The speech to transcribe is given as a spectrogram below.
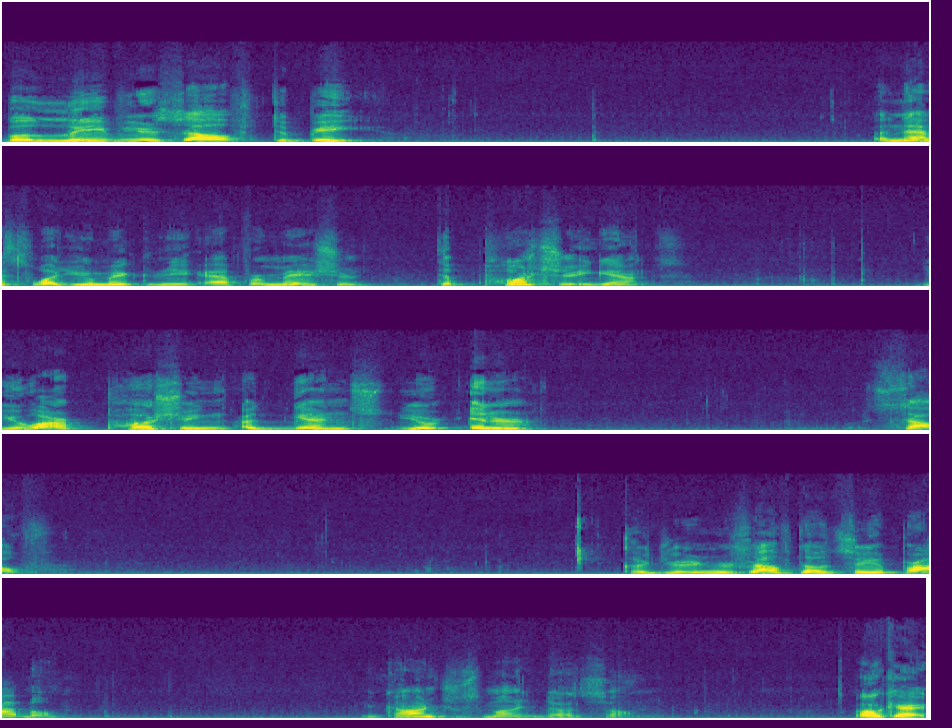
believe yourself to be. And that's what you're making the affirmation to push against. You are pushing against your inner self. Because your inner self don't see a problem. Your conscious mind does so. Okay.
